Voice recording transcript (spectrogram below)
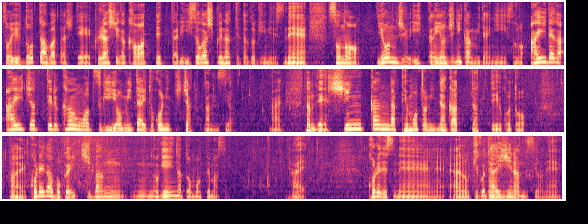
そういうドタバタして暮らしが変わってったり忙しくなってた時にですねその41巻42巻みたいにその間が空いちゃってる巻を次読みたいとこに来ちゃったんですよ。はい、なので新刊が手元になかったっていうこと、はい、これが僕は一番の原因だと思ってます。はい、これですねあの結構大事なんですよね。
